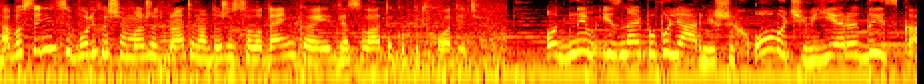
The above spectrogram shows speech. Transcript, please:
Або синю цибульку ще можуть брати, вона дуже солоденька і для салатику підходить. Одним із найпопулярніших овочів є редиска.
